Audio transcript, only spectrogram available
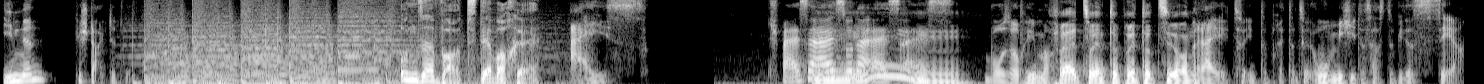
innen gestaltet wird. Unser Wort der Woche. Eis. Speiseeis mmh. oder Eiseis? Was auch immer. Frei zur Interpretation. Frei zur Interpretation. Oh, Michi, das hast du wieder sehr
